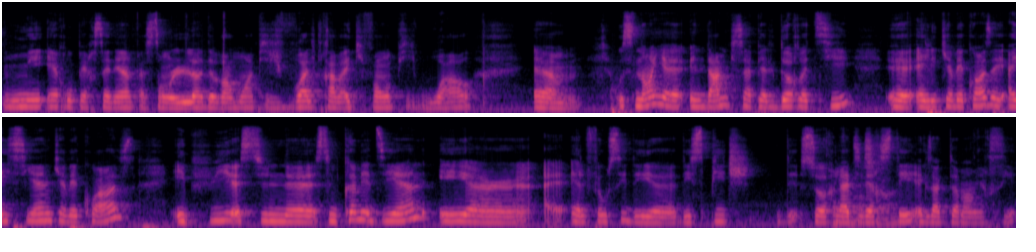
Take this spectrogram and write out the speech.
mes héros personnels parce qu'ils sont là devant moi, puis je vois le travail qu'ils font, puis wow! Euh, ou sinon, il y a une dame qui s'appelle Dorothy. Euh, elle est québécoise, elle est haïtienne québécoise. Et puis, c'est une, une comédienne et elle fait aussi des, des speeches sur la diversité. Exactement, merci.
